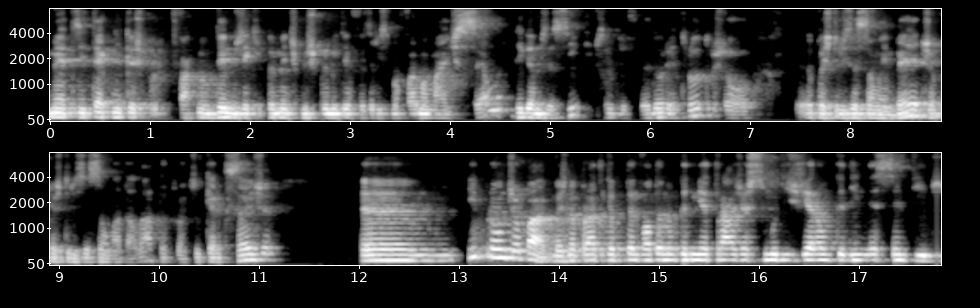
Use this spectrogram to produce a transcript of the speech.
métodos e técnicas, porque de facto não temos equipamentos que nos permitem fazer isso de uma forma mais célere, digamos assim, tipo centrifugador, entre outros, ou a pasteurização em batch, ou a pasteurização lata a lata, pronto, o que quer que seja. Um, e pronto, opa, mas na prática, portanto, voltando um bocadinho atrás, as smoothies vieram um bocadinho nesse sentido.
